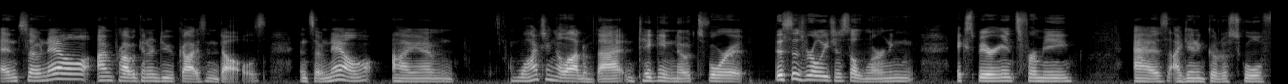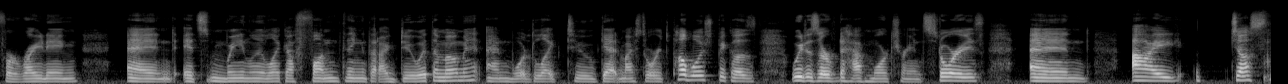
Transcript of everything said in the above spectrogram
And so now I'm probably going to do Guys and Dolls. And so now I am watching a lot of that and taking notes for it. This is really just a learning experience for me as I didn't go to school for writing and it's mainly like a fun thing that I do at the moment and would like to get my stories published because we deserve to have more trans stories and I just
